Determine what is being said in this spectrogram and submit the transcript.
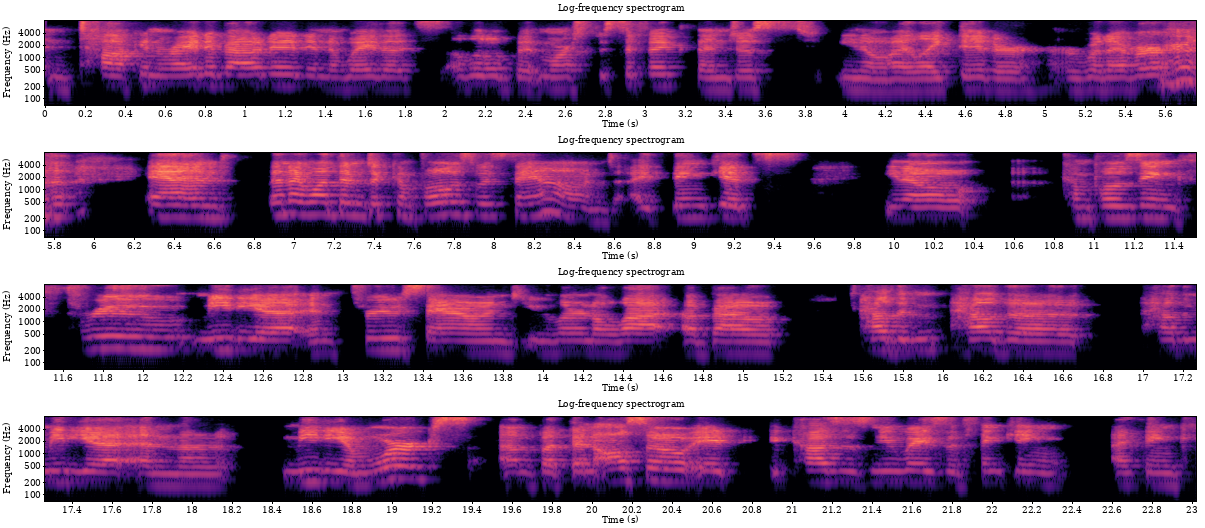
and talk and write about it in a way that's a little bit more specific than just, you know, I liked it or, or whatever. and then I want them to compose with sound. I think it's, you know, composing through media and through sound, you learn a lot about how the how the how the media and the medium works, um, but then also it, it causes new ways of thinking, I think,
